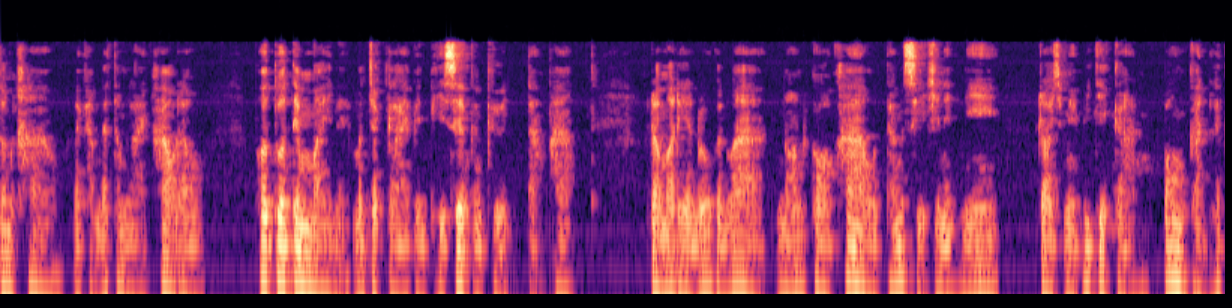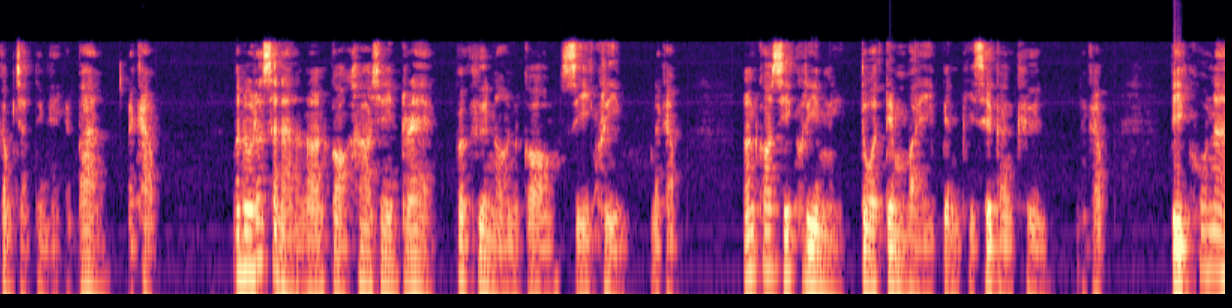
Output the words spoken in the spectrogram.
ต้นข้าวนะครับและทำลายข้าวเรา พอตัวเต็มวัยเนี่ยมันจะกลายเป็นผีเสื้อกลางคืนตามภาพ เรามาเรียนรู้กันว่านอนกอข้าวทั้ง 4 ชนิดนี้ เราจะมีวิธีการป้องกันและกำจัดยังไงกันบ้างนะครับ มาดูลักษณะนอนกอข้าวชนิดแรกก็คือนอนกอสีครีมนะครับนอนกอสีครีมนี่ตัวเต็มวัยเป็นผีเสื้อกลางคืนนะครับปีกคู่หน้า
